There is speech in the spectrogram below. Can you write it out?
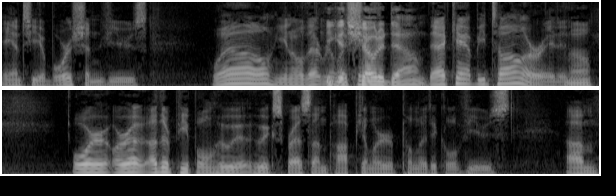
anti abortion views, well, you know, that He really gets can't- shouted down. that can't be tolerated No. or or other people who who express unpopular political views, um,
